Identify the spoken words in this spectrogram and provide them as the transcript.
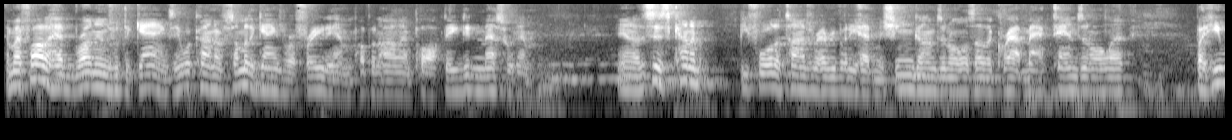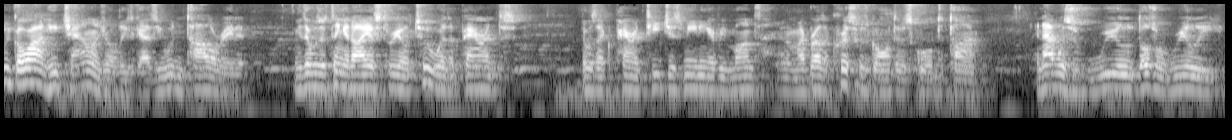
And my father had run ins with the gangs. They were kind of, some of the gangs were afraid of him up in Highland Park. They didn't mess with him. You know, this is kind of before the times where everybody had machine guns and all this other crap, MAC 10s and all that. But he would go out and he'd challenge all these guys. He wouldn't tolerate it. I mean, there was a thing at IS 302 where the parents, there was like a parent teachers meeting every month. And my brother Chris was going to the school at the time. And that was real, those were really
